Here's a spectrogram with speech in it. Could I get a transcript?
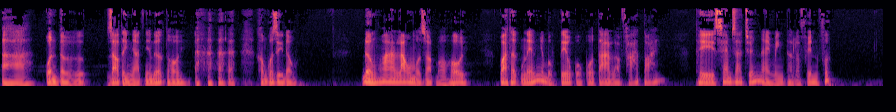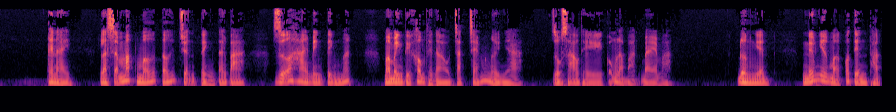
À, quân tử, giao tình nhạt như nước thôi. không có gì đâu. Đường hoa lau một giọt mồ hôi. Quả thực nếu như mục tiêu của cô ta là phá toái, thì xem ra chuyến này mình thật là phiền phức. Cái này là sẽ mắc mớ tới chuyện tình tay ba giữa hai minh tinh mất. Mà mình thì không thể nào chặt chém người nhà. Dù sao thì cũng là bạn bè mà. Đương nhiên, nếu như mà có tiền thật,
